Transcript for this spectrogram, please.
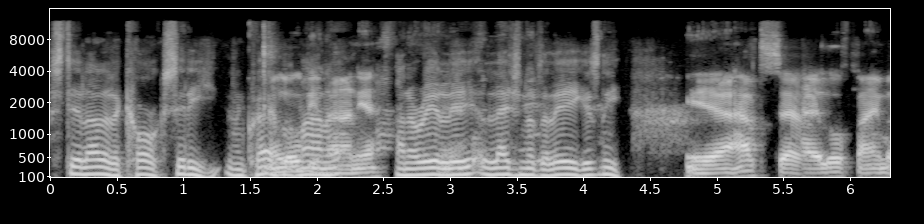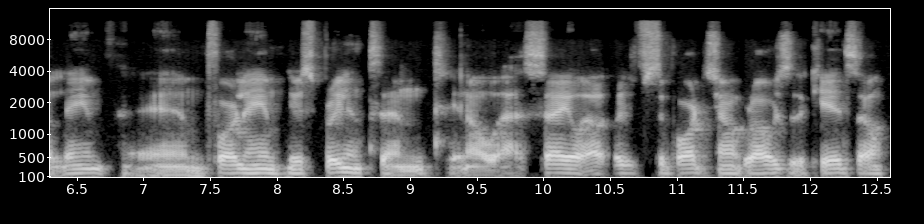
still out of the Cork City, an incredible man, man yeah. and a real yeah. legend of the league, isn't he? Yeah, I have to say I love playing with Liam. Um, for Liam, he was brilliant, and you know, I say I, I supported Shamrock Rovers as a kid, so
